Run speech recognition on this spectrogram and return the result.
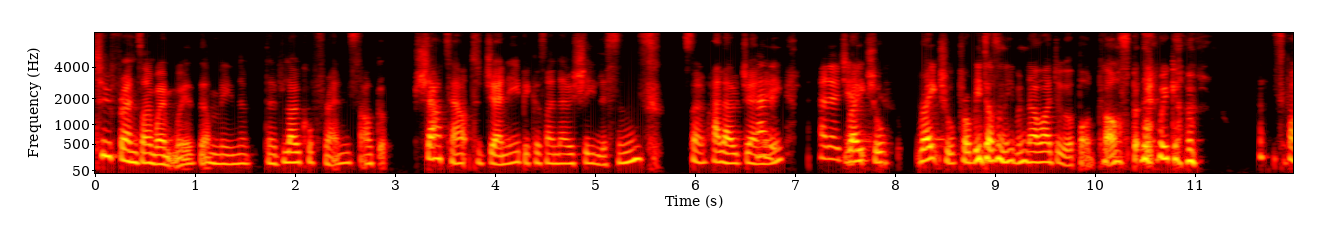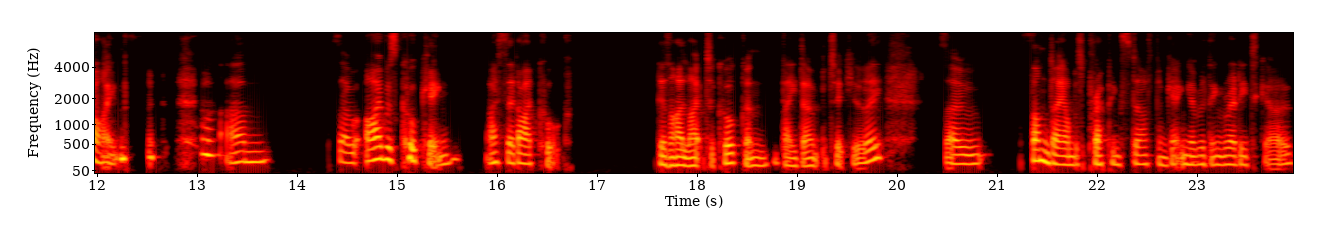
two friends I went with. I mean, they're local friends. I'll go, shout out to Jenny because I know she listens. So hello, Jenny. Hello, Jane. Rachel. Rachel probably doesn't even know I do a podcast, but there we go. That's fine. um, so I was cooking. I said I'd cook because I like to cook and they don't particularly. So Sunday I was prepping stuff and getting everything ready to go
